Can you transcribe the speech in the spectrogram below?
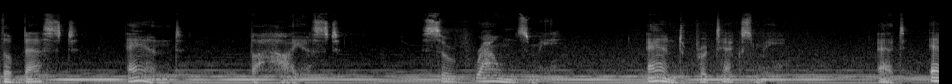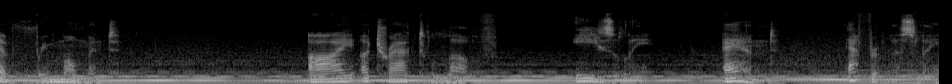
The best and the highest surrounds me and protects me at every moment. I attract love easily and effortlessly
